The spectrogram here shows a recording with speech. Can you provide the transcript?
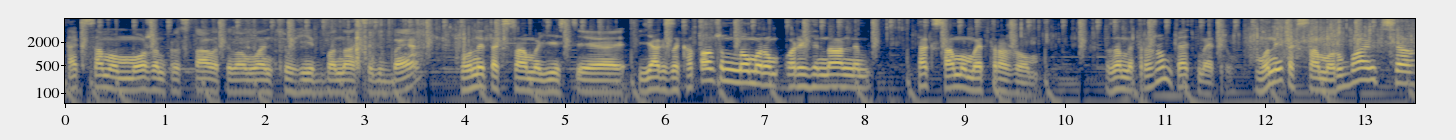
Так само можемо представити вам ланцюги 12B. Вони так само є е, як за катажем номером оригінальним, так само метражом. За метражом 5 метрів. Вони так само рубаються.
